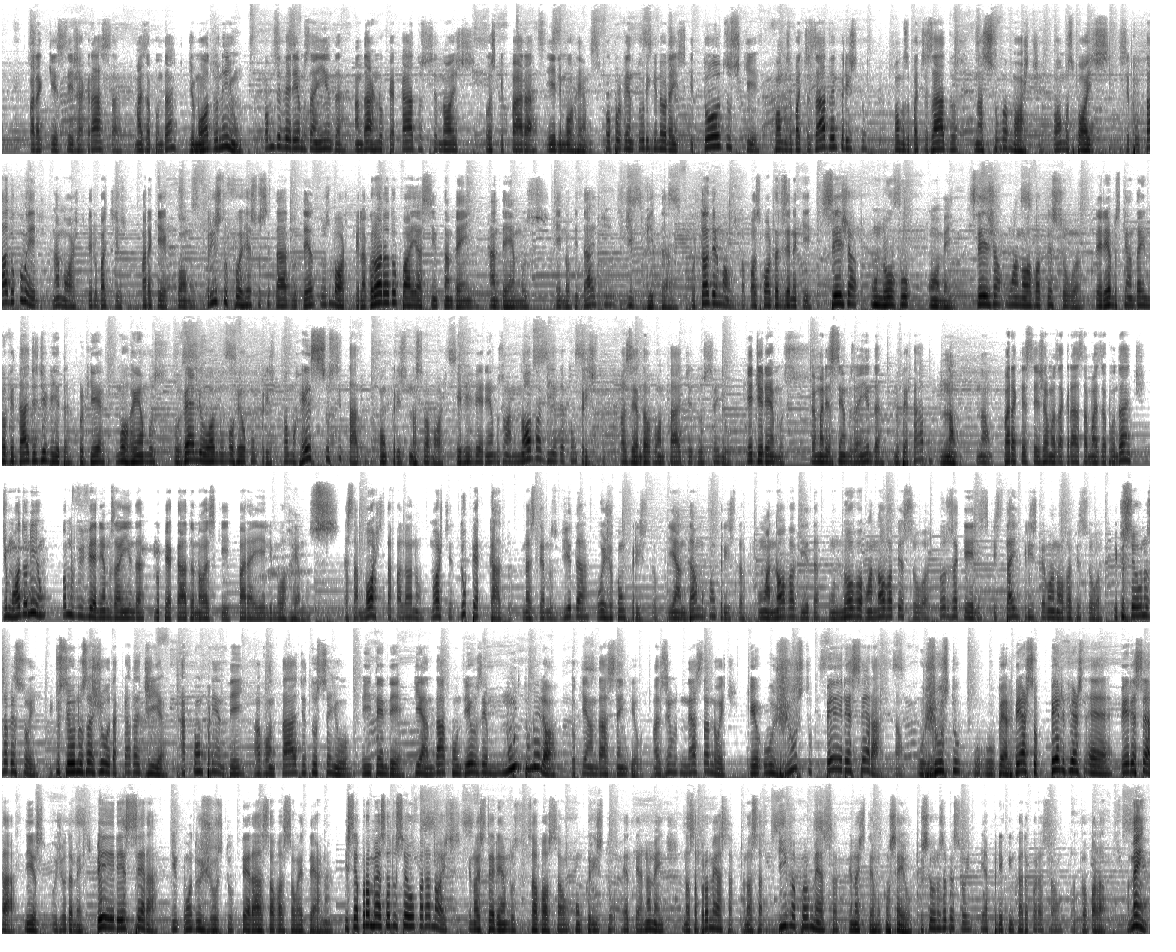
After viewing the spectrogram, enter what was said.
para que seja a graça mais abundante? De modo nenhum. Como deveremos ainda andar no pecado se nós, os que para ele morremos? Ou porventura ignorais que todos que fomos batizados em Cristo, fomos batizados na sua morte? Vamos, pois, sepultado com ele na morte pelo batismo, para que, como Cristo foi ressuscitado dentre os mortos, pela glória do Pai, assim também andemos em novidade de vida. Portanto, irmãos, o apóstolo Paulo está dizendo aqui: seja um novo homem, seja uma nova pessoa. Teremos que andar em novidade de vida, porque morremos, o velho homem morreu com Cristo, fomos ressuscitados com Cristo na sua morte e viveremos uma nova vida com Cristo, fazendo a vontade do Senhor. Que diremos? Permanecemos ainda no pecado? Não, não. Para que sejamos a graça mais abundante? De modo nenhum. Como viveremos ainda no pecado nós que para ele morremos? Essa morte está falando morte do pecado. Nós temos vida hoje com Cristo e andamos com Cristo, uma nova vida, um novo, uma nova pessoa. Todos aqueles que estão em Cristo é uma nova pessoa. E que o Senhor nos abençoe e que o Senhor nos ajude a cada dia a compreender a vontade do Senhor e entender que andar com Deus é muito melhor do que andar sem Deus. Nós vimos nesta noite que o justo perecerá. Não o justo, o, o perverso perver, é, perecerá. Isso, fugiu da mente. Perecerá, enquanto o justo terá a salvação eterna. Isso é a promessa do Senhor para nós, que nós teremos salvação com Cristo eternamente. Nossa promessa, a nossa viva promessa que nós temos com o Senhor. Que o Senhor nos abençoe e aplique em cada coração a tua palavra. Amém?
